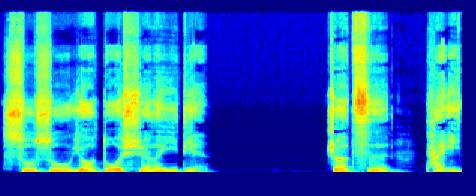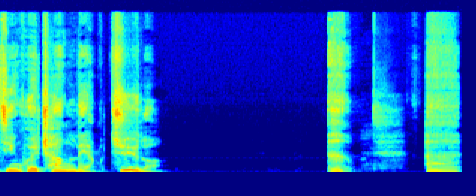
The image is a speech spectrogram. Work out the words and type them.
苏苏又多学了一点。这次他已经会唱两句了。嗯啊，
